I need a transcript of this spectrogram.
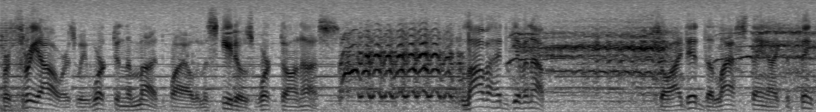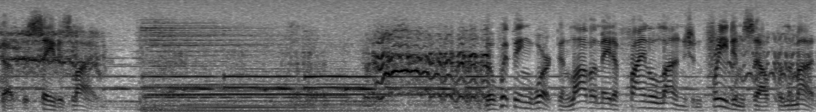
For three hours, we worked in the mud while the mosquitoes worked on us. Lava had given up, so I did the last thing I could think of to save his life. The whipping worked, and Lava made a final lunge and freed himself from the mud.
